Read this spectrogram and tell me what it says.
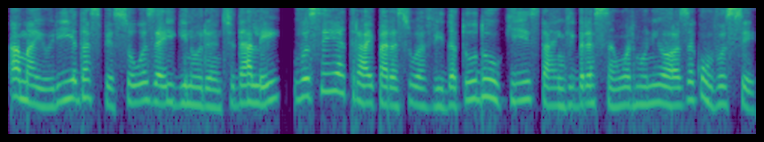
A maioria das pessoas é ignorante da lei, você atrai para sua vida tudo o que está em vibração harmoniosa com você.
